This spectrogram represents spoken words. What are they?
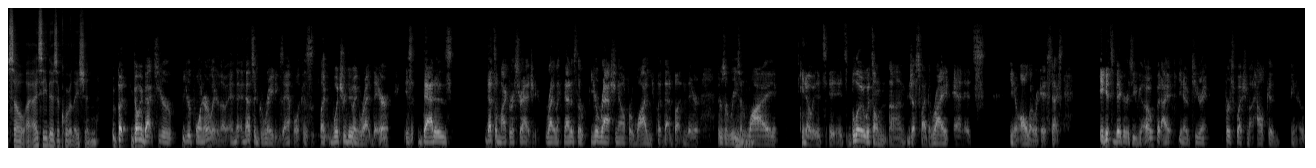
So I, I see there's a correlation but going back to your your point earlier though and, and that's a great example because like what you're doing right there is that is that's a micro strategy right? Like that is the your rationale for why you put that button there. There's a reason mm-hmm. why you know it's it's blue it's on um, justify the right and it's you know all lowercase text. It gets bigger as you go but i you know to your first question about how could you know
